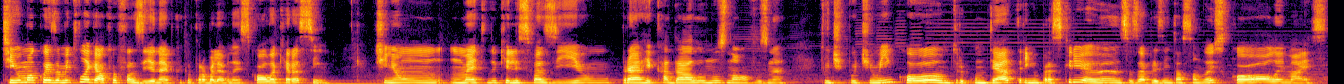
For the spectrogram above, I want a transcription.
Tinha uma coisa muito legal que eu fazia na época que eu trabalhava na escola, que era assim. Tinha um, um método que eles faziam para arrecadar alunos novos, né? Então, tipo, tinha um encontro com um teatrinho para as crianças, apresentação da escola e mais.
